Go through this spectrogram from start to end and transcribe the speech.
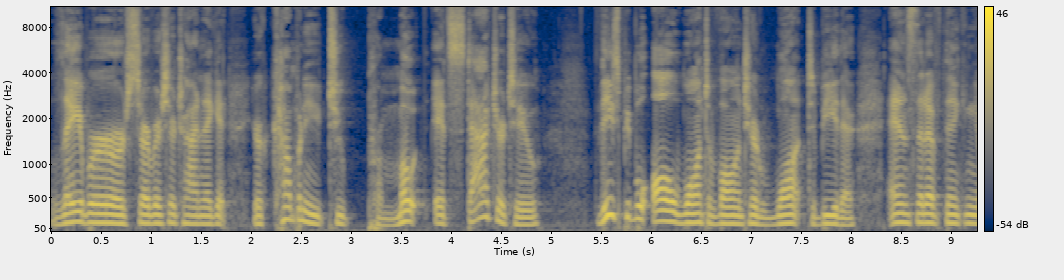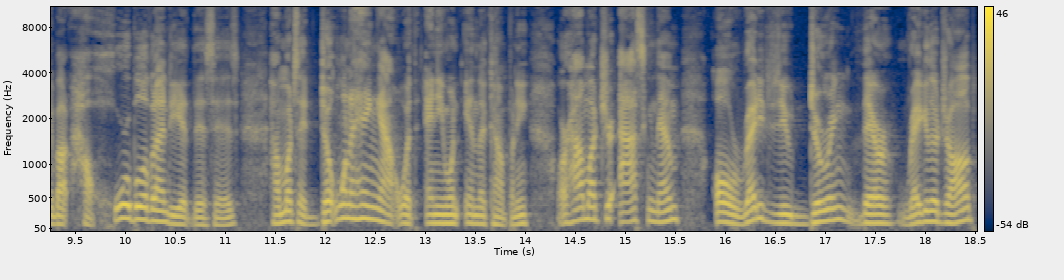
labor or service you're trying to get your company to promote its stature to, these people all want to volunteer, want to be there. And instead of thinking about how horrible of an idea this is, how much they don't want to hang out with anyone in the company, or how much you're asking them already to do during their regular job,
